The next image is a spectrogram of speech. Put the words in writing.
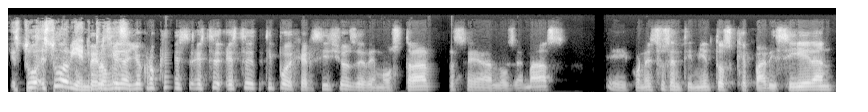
estuvo, estuvo bien. Pero mira, yo creo que este, este tipo de ejercicios de demostrarse a los demás eh, con estos sentimientos que parecieran,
